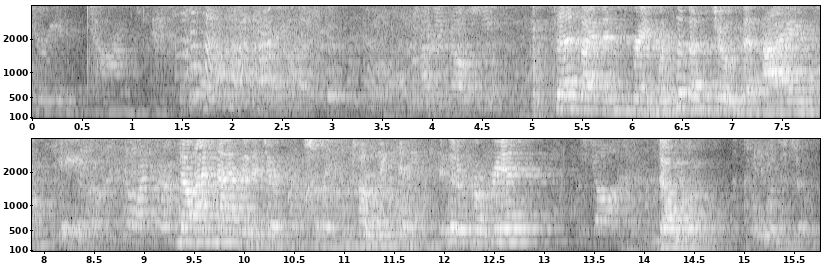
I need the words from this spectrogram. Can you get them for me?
period of time? Said by Miss Spring. What's the best joke that I gave? No, I'm not good at jokes actually. I'm totally kidding. Is it appropriate? No one. It was a joke.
